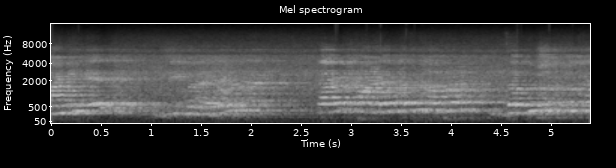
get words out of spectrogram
आणि हे जीवन आहे. कारण पाण्यापासून आपण जगू शकतो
